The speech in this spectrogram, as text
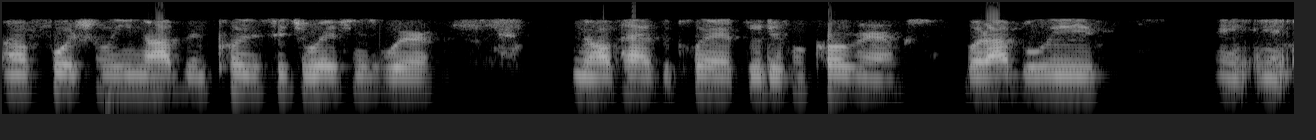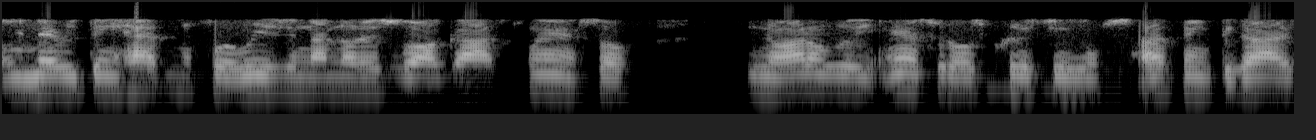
unfortunately, you know, I've been put in situations where, you know, I've had to play through different programs. But I believe in, in, in everything happening for a reason. I know this is all God's plan. So, you know, I don't really answer those criticisms. I think the guys,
